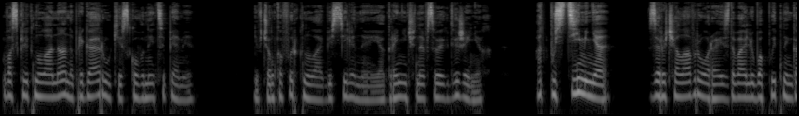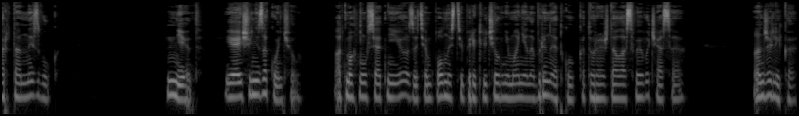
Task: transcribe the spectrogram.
Воскликнула она, напрягая руки, скованные цепями. Девчонка фыркнула, обессиленная и ограниченная в своих движениях. «Отпусти меня!» Зарычала Аврора, издавая любопытный гортанный звук. «Нет, я еще не закончил». Отмахнулся от нее, затем полностью переключил внимание на брюнетку, которая ждала своего часа. «Анжелика».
